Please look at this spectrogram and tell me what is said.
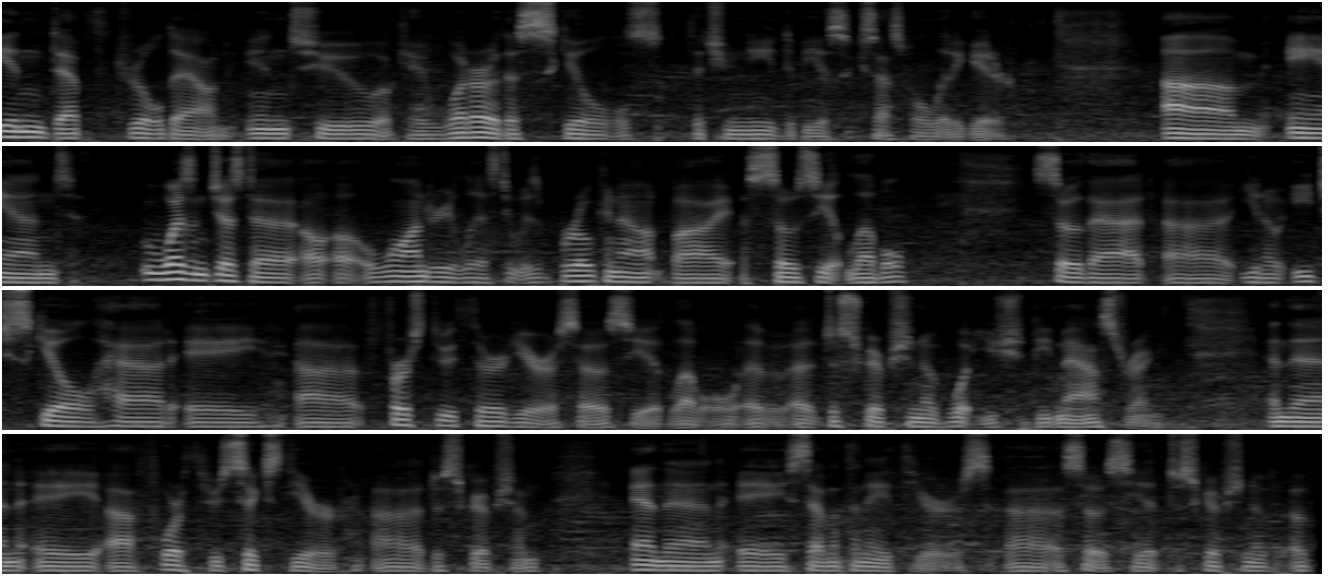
in depth drill down into okay, what are the skills that you need to be a successful litigator? Um, and it wasn't just a, a, laundry list. It was broken out by associate level, so that uh, you know each skill had a uh, first through third year associate level, a, a, description of what you should be mastering, and then a uh, fourth through sixth year uh, description, and then a seventh and eighth years uh, associate description of, of,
